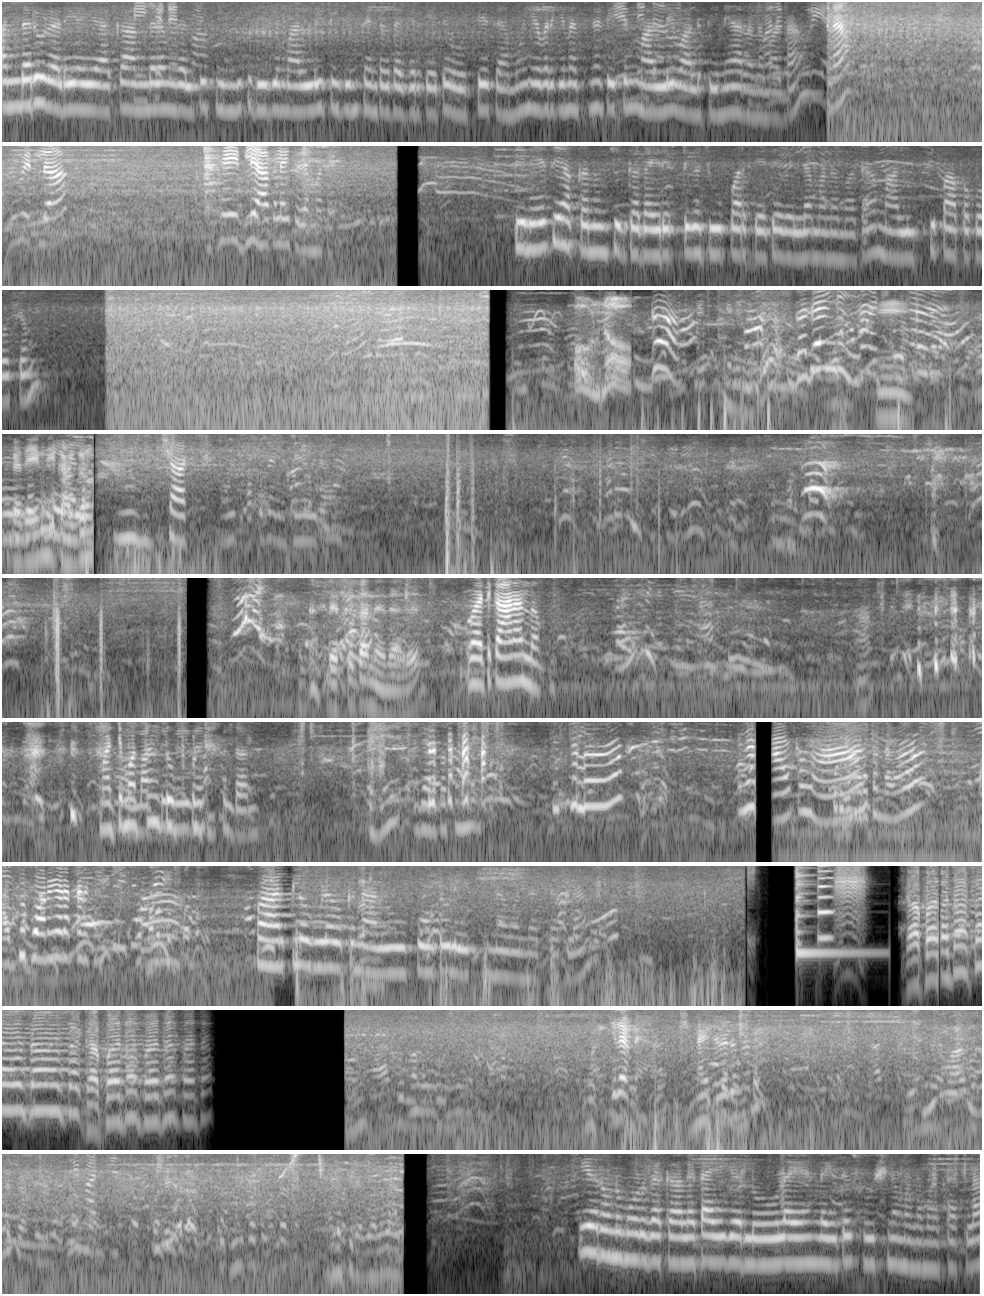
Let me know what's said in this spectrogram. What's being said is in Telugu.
అందరూ రెడీ అయ్యాక అందరం కలిసి కిందికి దిగి మళ్ళీ టిఫిన్ సెంటర్ దగ్గరికి అయితే వచ్చేసాము. ఎవరికి నచ్చిన టిఫిన్ మళ్ళీ వాళ్ళు తినేయాలన్నమాట. ఇడ్లా? హే ఇడ్లీ ఆకలి అవుతుంది అన్నమాట తినేసి అక్కడ నుంచి ఇంకా డైరెక్ట్గా జూ పార్క్ అయితే వెళ్ళామన్నమాట. మా లిప్సి పాప కోసం. గదండి. కగ్గరం షార్ట్స్. వాటికి ఆనందం. మట్టి మొత్తం తుప్పుకుంటాను పార్క్లో కూడా ఒక నాలుగు ఫోటోలు వేసుకున్నాం అన్నట్టు అట్లా. ఇక రెండు మూడు రకాల టైగర్లు లయన్లు అయితే చూసినాం అన్నమాట అట్లా.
